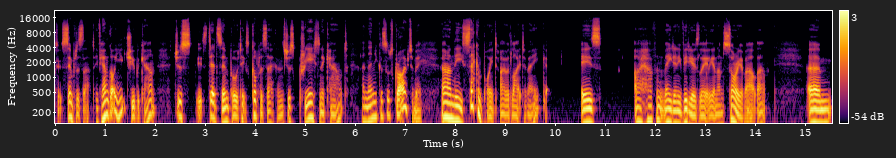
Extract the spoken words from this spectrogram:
So it's simple as that. If you haven't got a YouTube account, just it's dead simple. It takes a couple of seconds. Just create an account and then you can subscribe to me. And the second point I would like to make is I haven't made any videos lately, and I'm sorry about that. Um,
